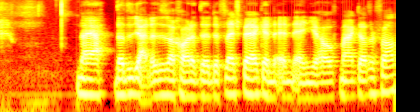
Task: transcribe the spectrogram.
nou ja dat, is, ja, dat is dan gewoon de, de flashback en, en, en je hoofd maakt dat ervan.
